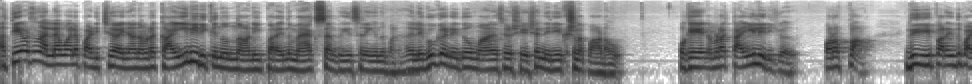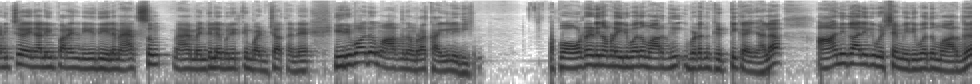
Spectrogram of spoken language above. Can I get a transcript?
അത്യാവശ്യം നല്ലപോലെ പഠിച്ചു കഴിഞ്ഞാൽ നമ്മുടെ കയ്യിലിരിക്കുന്ന ഒന്നാണ് ഈ പറയുന്ന മാത്സ് ആൻഡ് റീസണിങ് എന്ന് പറയുന്നത്. ലഘുഗണിതവും മാനസിക ശേഷം നിരീക്ഷണ പാഠവും ഓക്കെ? നമ്മുടെ കയ്യിലിരിക്കും അത് ഉറപ്പാണ്. ഇത് ഈ പറയുന്നത് പഠിച്ചു കഴിഞ്ഞാൽ ഈ പറയുന്ന രീതിയിൽ മാത്സും മെന്റൽ എബിലിറ്റിയും പഠിച്ചാൽ തന്നെ ഇരുപത് മാർക്ക് നമ്മുടെ കയ്യിലിരിക്കും. അപ്പോൾ ഓൾറെഡി നമ്മുടെ ഇരുപത് മാർക്ക് ഇവിടെ നിന്ന് കിട്ടിക്കഴിഞ്ഞാൽ ആനുകാലിക വിഷയം ഇരുപത് മാർക്ക്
